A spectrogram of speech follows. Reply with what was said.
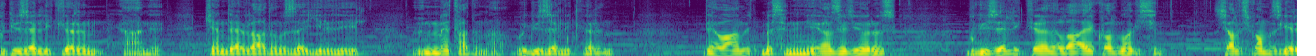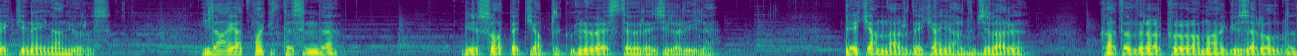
Bu güzelliklerin yani kendi evladımızla ilgili değil, ümmet adına bu güzelliklerin devam etmesini niyaz ediyoruz. Bu güzelliklere de layık olmak için çalışmamız gerektiğine inanıyoruz. İlahiyat Fakültesinde bir sohbet yaptık üniversite öğrencileriyle. Dekanlar, dekan yardımcıları katıldılar programa, güzel oldu.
